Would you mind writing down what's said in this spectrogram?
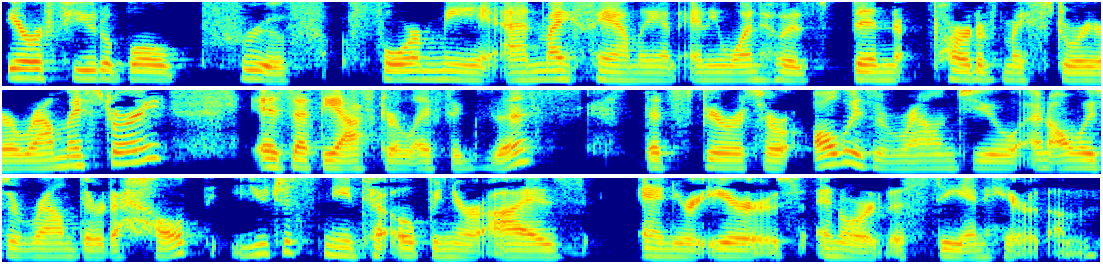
irrefutable proof for me and my family and anyone who has been part of my story or around my story, is that the afterlife exists. That spirits are always around you and always around there to help. You just need to open your eyes and your ears in order to see and hear them.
